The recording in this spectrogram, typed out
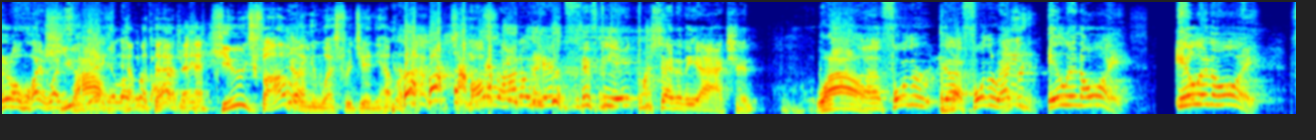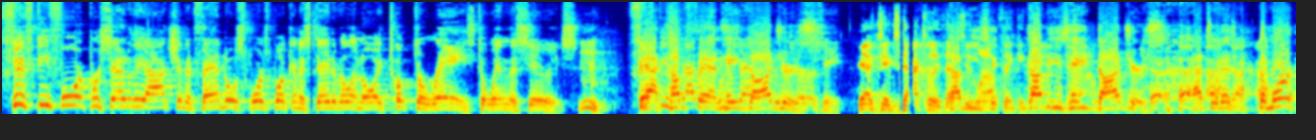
don't know why West Huge. Virginia How love the about that, Dodgers. man? Huge following Yeah. in West Virginia. How about that? Colorado, Cam, fifty-eight percent of the action. Wow. Uh, for the uh, for the record, Illinois, Illinois, fifty-four percent of the action at FanDuel Sportsbook in the state of Illinois took the Rays to win the series. Hmm. Yeah, Cub fan hate Dodgers. Yeah, exactly. That's Cubbies, what I'm thinking. Cubbies hate Dodgers. That's what it is. The more,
